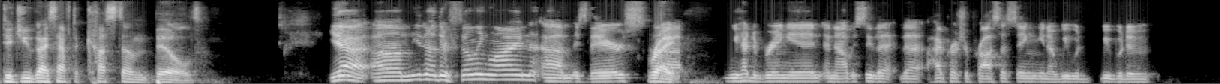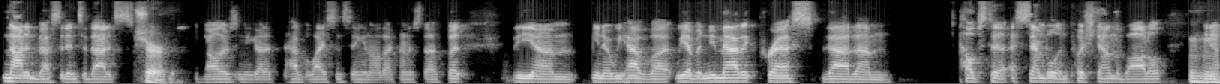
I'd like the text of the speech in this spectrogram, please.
did you guys have to custom build? Yeah, um, you know, their filling line um, is theirs. Right. Uh, we had to bring in, and obviously the the high pressure processing. You know, we would we would have not invested into that. It's sure dollars, and you got to have licensing and all that kind of stuff. But the um, you know, we have uh, we have a pneumatic press that um, helps to assemble and push down the bottle. Mm-hmm. You know,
